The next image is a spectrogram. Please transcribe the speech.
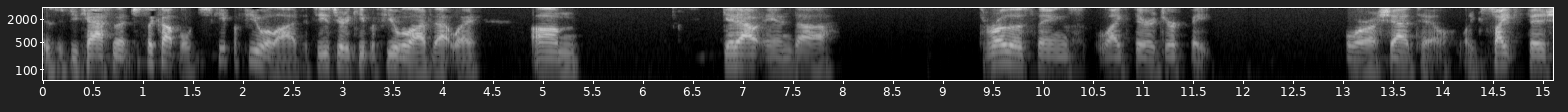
is if you cast it, just a couple, just keep a few alive. It's easier to keep a few alive that way. Um, get out and uh, throw those things like they're a jerk bait or a shad tail, like sight fish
